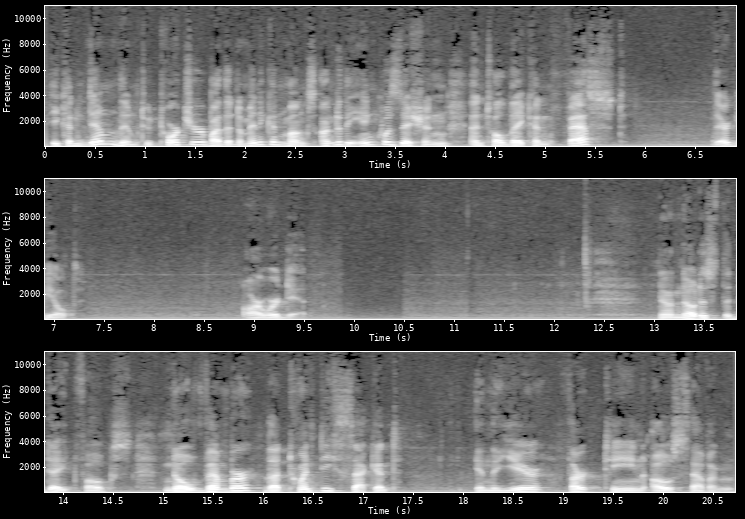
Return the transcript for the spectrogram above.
He condemned them to torture by the Dominican monks under the Inquisition until they confessed their guilt or were dead. Now notice the date, folks. November the 22nd in the year 1307.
